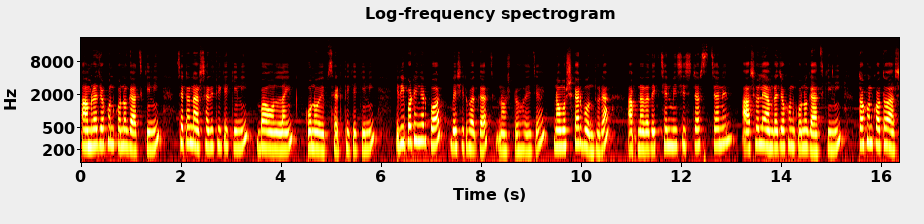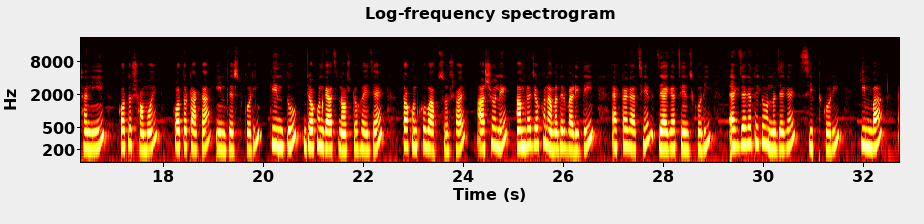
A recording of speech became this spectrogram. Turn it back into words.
আমরা যখন কোনো গাছ কিনি, সেটা নার্সারি থেকে কিনি বা অনলাইন কোনো ওয়েবসাইট থেকে কিনি, রিপোর্টিংয়ের পর বেশিরভাগ গাছ নষ্ট হয়ে যায়। নমস্কার বন্ধুরা, আপনারা দেখছেন মি সিস্টার্স চ্যানেল। আসলে আমরা যখন কোনো গাছ কিনি, তখন কত আশা নিয়ে, কত সময়, কত টাকা ইনভেস্ট করি। কিন্তু যখন গাছ নষ্ট হয়ে যায়, তখন খুব আফসোস হয়। আসলে আমরা যখন আমাদের বাড়িতেই একটা গাছের জায়গা চেঞ্জ করি, এক জায়গা থেকে অন্য জায়গায় শিফট করি কিংবা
